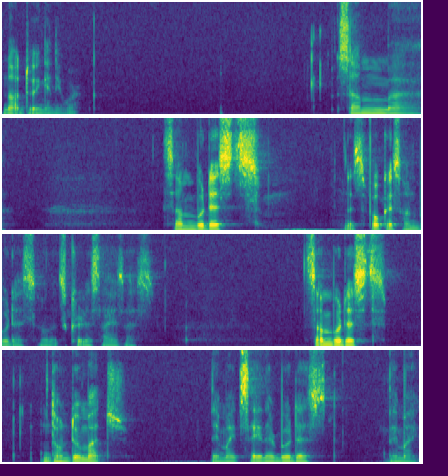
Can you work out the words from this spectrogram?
not doing any work some uh, some Buddhists, let's focus on Buddhists, so let's criticize us. Some Buddhists don't do much. They might say they're Buddhist, they might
